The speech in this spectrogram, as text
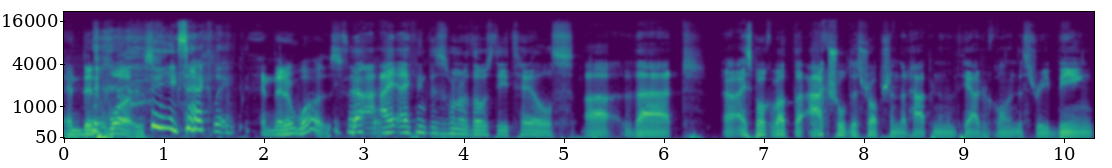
And then it was. exactly. and then it was. Exactly. I, I think this is one of those details uh, that uh, I spoke about the actual disruption that happened in the theatrical industry being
